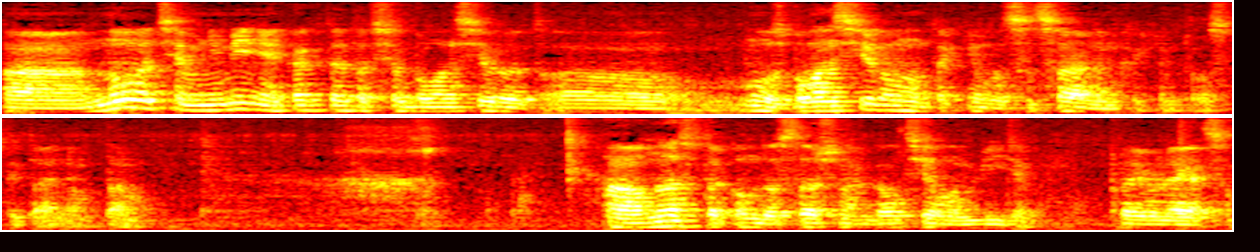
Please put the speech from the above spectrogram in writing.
А, но, тем не менее, как-то это все балансирует, э, ну, сбалансировано таким вот социальным каким-то воспитанием там. А у нас в таком достаточно оголтелом виде проявляется.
